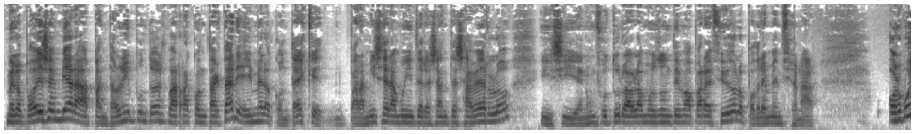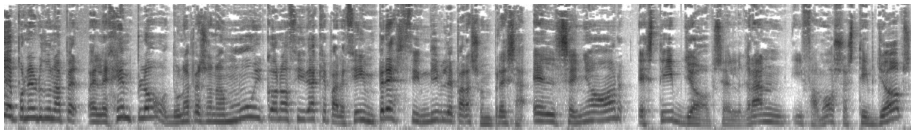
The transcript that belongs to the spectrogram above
Me lo podéis enviar a pantaloni.es barra contactar y ahí me lo contáis, que para mí será muy interesante saberlo. Y si en un futuro hablamos de un tema parecido, lo podré mencionar. Os voy a poner el ejemplo de una persona muy conocida que parecía imprescindible para su empresa, el señor Steve Jobs, el gran y famoso Steve Jobs,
